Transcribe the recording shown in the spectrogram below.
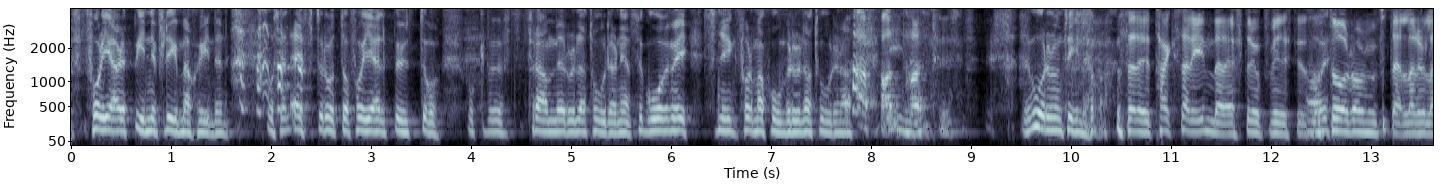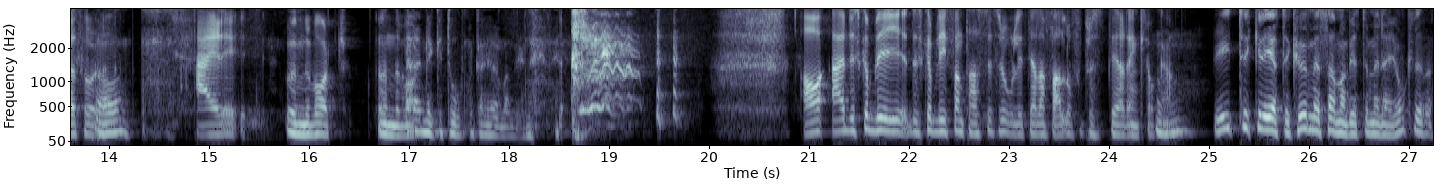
får hjälp in i flygmaskinen och sen efteråt då får hjälp ut då, och fram med rullatorerna igen, så går vi med snygg formation med rullatorerna. Fantastiskt. Det vore någonting där va? Och så är det taxar in där efter uppvisningen, så Ja, står de uppställda rullatorerna. Ja, Nej, det är underbart. Underbart. det är mycket tok man kan göra om man vill. Ja, det ska, bli, det ska bli fantastiskt roligt i alla fall att få presentera den klockan. Vi tycker det är jättekul med samarbete med dig också.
